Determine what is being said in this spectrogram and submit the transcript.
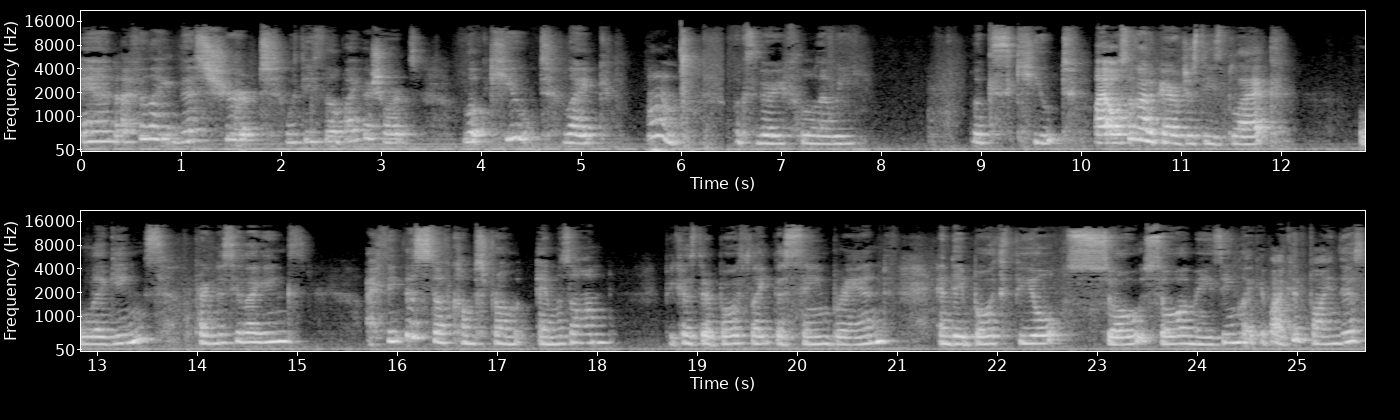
And I feel like this shirt with these little biker shorts look cute. Like, mm, looks very flowy. Looks cute. I also got a pair of just these black leggings, pregnancy leggings. I think this stuff comes from Amazon because they're both like the same brand and they both feel so, so amazing. Like if I could find this,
